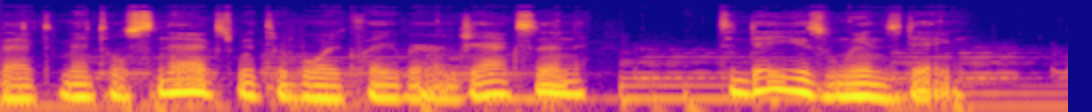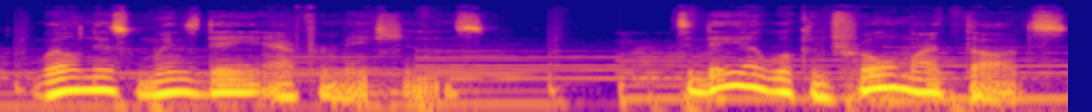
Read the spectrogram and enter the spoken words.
back to Mental Snacks with your boy Clayburn Jackson. Today is Wednesday, Wellness Wednesday Affirmations. Today I will control my thoughts,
